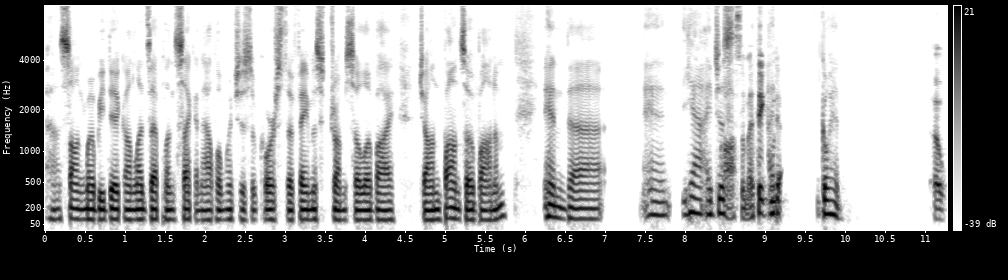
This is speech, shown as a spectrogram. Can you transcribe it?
uh, song moby dick on led zeppelin's second album which is of course the famous drum solo by john bonzo bonham. And uh, and yeah i just awesome. I think I go ahead. Oh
